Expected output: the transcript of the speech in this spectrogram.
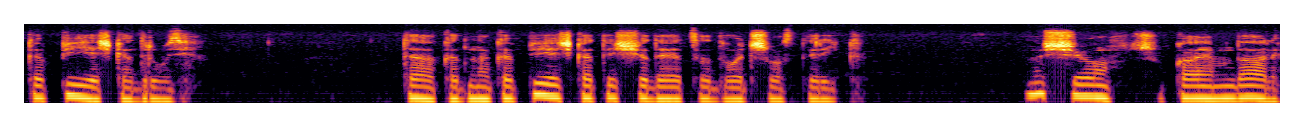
Копієчка, друзі. Так, одна копієчка 1926 рік. Ну що, шукаємо далі.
